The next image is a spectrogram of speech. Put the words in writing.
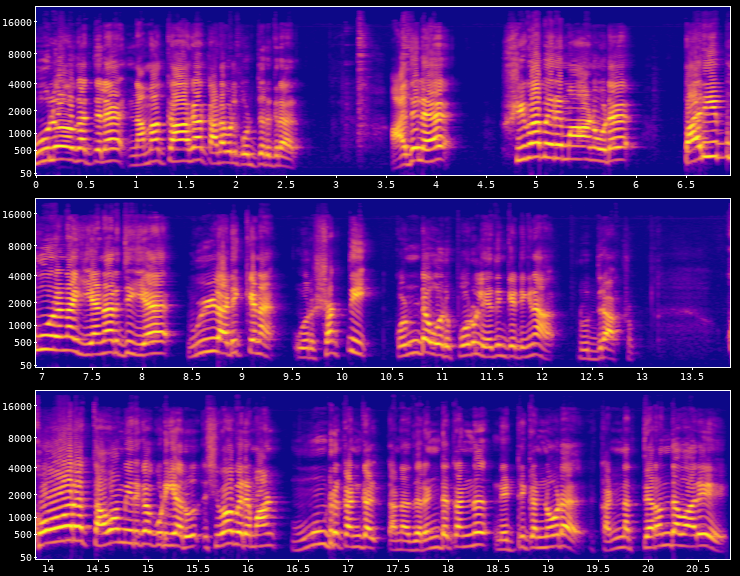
பூலோகத்தில் நமக்காக கடவுள் கொடுத்திருக்கிறார். அதில் சிவபெருமானோட பரிபூரண எனர்ஜியை உள்ளடிக்கின ஒரு சக்தி கொண்ட ஒரு பொருள் எதுன்னு கேட்டிங்கன்னா ருத்ராட்சம். கோர தவம் இருக்கக்கூடிய ரு- சிவபெருமான் மூன்று கண்கள் தனது ரெண்டு கண்ணு நெற்றி கண்ணோட கண்ணை திறந்தவாறே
